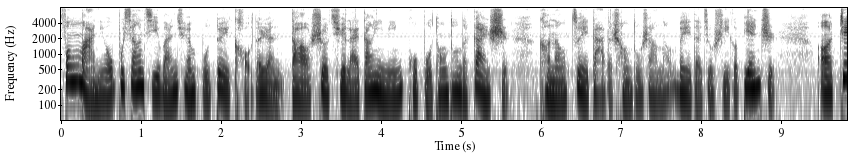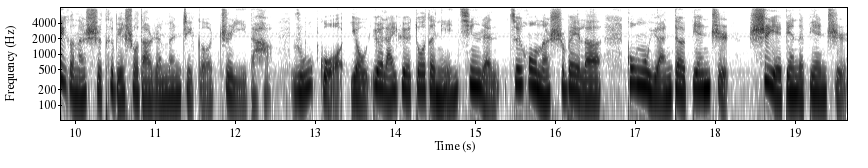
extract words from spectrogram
风马牛不相及，完全不对口的人，到社区来当一名普普通通的干事，可能最大的程度上呢，为的就是一个编制。呃，这个呢是特别受到人们这个质疑的哈。如果有越来越多的年轻人，最后呢是为了公务员的编制。事业编的编制，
